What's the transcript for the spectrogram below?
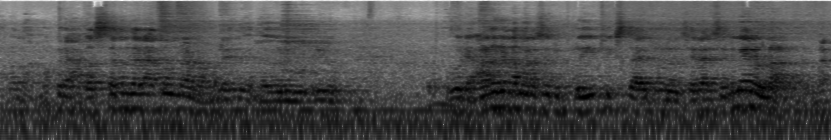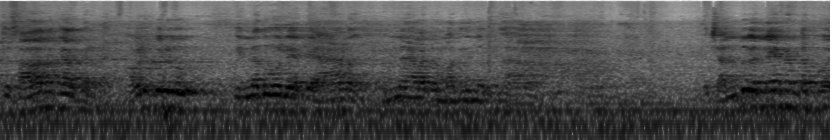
അപ്പോൾ നമുക്കൊരു അവസരം തരാത്തതുകൊണ്ടാണ് നമ്മൾ ഒരു ഒരു ഒരാളുകളുടെ മനസ്സിൽ പ്രീ ഫിക്സ്ഡ് ആയിട്ടുള്ള ചില സിനിമയിലുള്ള ആളാണ് മറ്റ് സാധാരണക്കാർക്കല്ല. അവർക്കൊരു ഇന്നതുപോലെയൊക്കെ ആണ്. ഇന്നയാളൊക്കെ മതി നിർത്താനാണ് ചന്തു എന്നെ കണ്ടപ്പോൾ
